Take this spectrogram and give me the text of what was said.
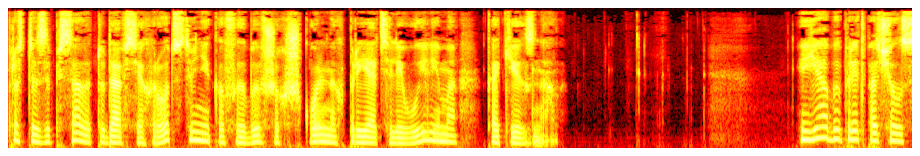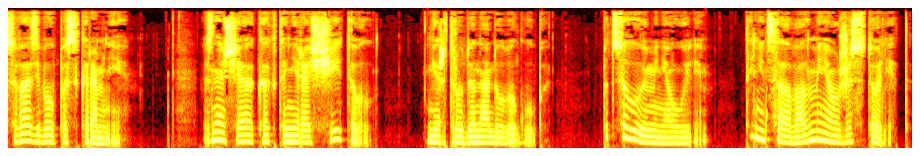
Просто записала туда всех родственников и бывших школьных приятелей Уильяма, каких знала. И я бы предпочел свадьбу поскромнее. Знаешь, я как-то не рассчитывал. Гертруда надула губы. Поцелуй меня, Уильям. Ты не целовал меня уже сто лет.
